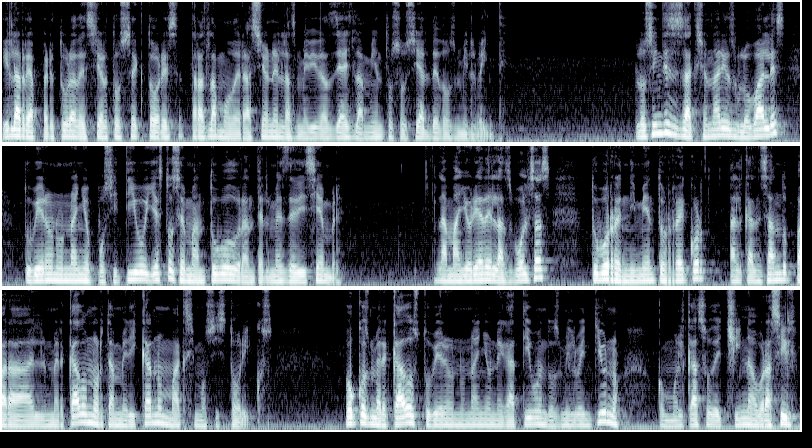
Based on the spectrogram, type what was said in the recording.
y la reapertura de ciertos sectores tras la moderación en las medidas de aislamiento social de 2020. Los índices accionarios globales tuvieron un año positivo y esto se mantuvo durante el mes de diciembre. La mayoría de las bolsas tuvo rendimientos récord, alcanzando para el mercado norteamericano máximos históricos. Pocos mercados tuvieron un año negativo en 2021, como el caso de China o Brasil.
